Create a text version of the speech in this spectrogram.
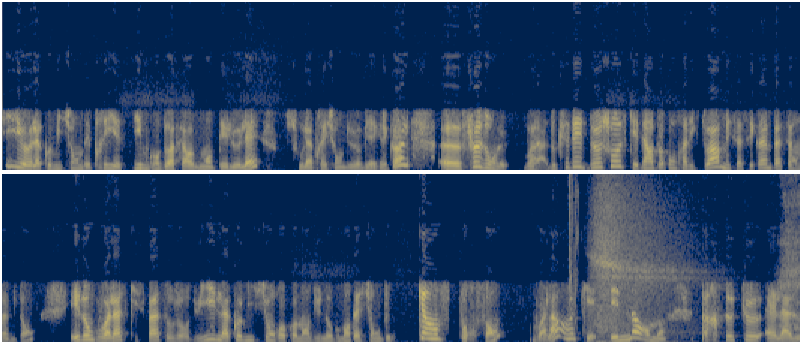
Si euh, la commission des prix estime qu'on doit faire augmenter le lait sous la pression du lobby agricole, euh, faisons-le. Voilà. Donc c'était deux choses qui étaient un peu contradictoires, mais ça s'est quand même passé en même temps. Et donc voilà ce qui se passe aujourd'hui. La commission recommande une augmentation de 15%. Voilà, hein, qui est énorme parce qu'elle a le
